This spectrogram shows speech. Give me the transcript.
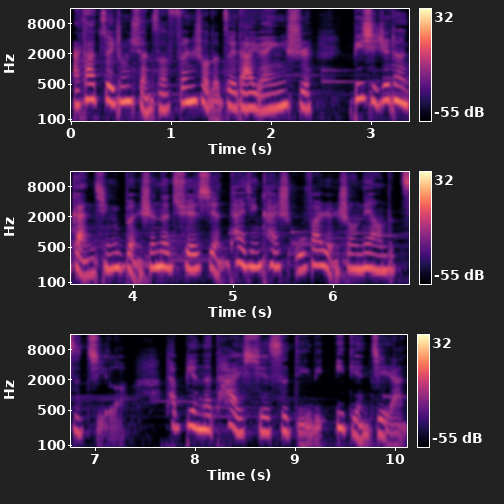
而他最终选择分手的最大原因是，比起这段感情本身的缺陷，他已经开始无法忍受那样的自己了，他变得太歇斯底里，一点即燃。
